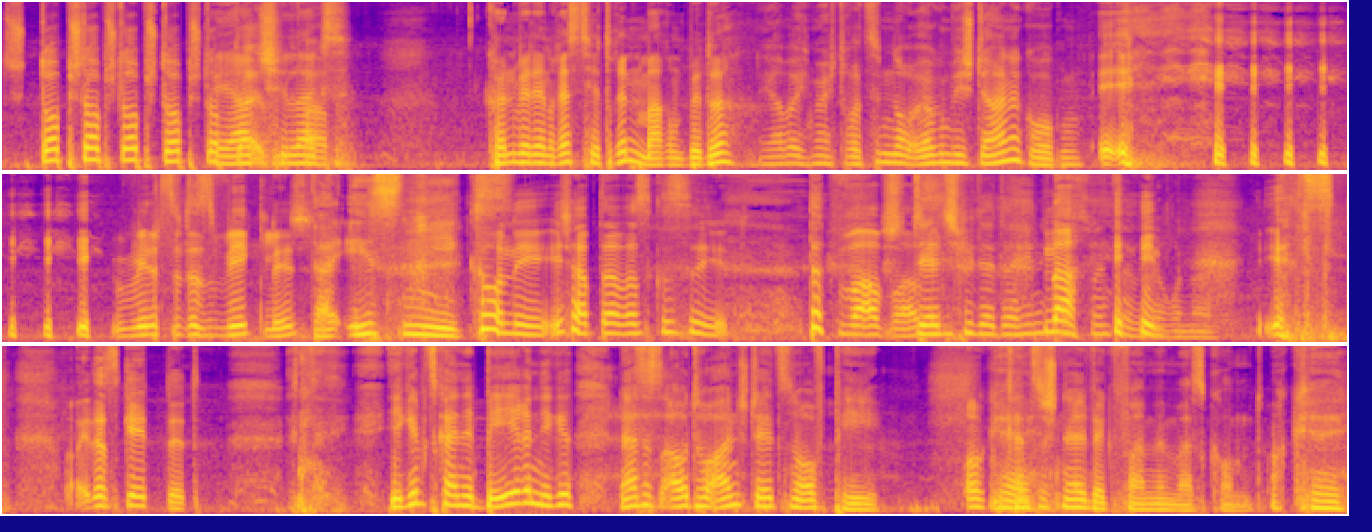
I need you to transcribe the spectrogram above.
Stopp, stopp, stopp, stopp, stopp. da ja, ist ein chillax. Können wir den Rest hier drin machen, bitte? Ja, aber ich möchte trotzdem noch irgendwie Sterne gucken. Willst du das wirklich? Da ist nichts. Conny, ich habe da was gesehen. Da war was. Stell dich wieder dahin. mach das Fenster wieder runter. Jetzt. Das geht nicht. Hier gibt's keine Beeren. Hier gibt, lass das Auto an, stell's nur auf P. Dann Okay. kannst du schnell wegfahren, wenn was kommt. Okay.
